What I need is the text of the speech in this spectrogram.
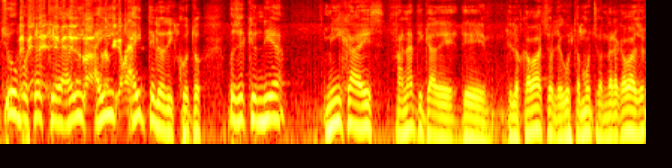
yo vos sabés que ahí, raza, ahí, ahí te lo discuto. Vos sabés que un día mi hija es fanática de, de- de los caballos, le gusta mucho andar a caballo.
